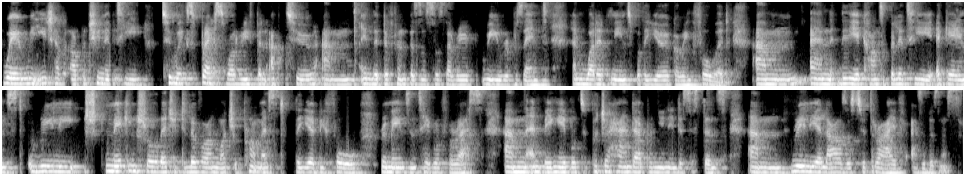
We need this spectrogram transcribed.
where we each have an opportunity to express what we've been up to um, in the different businesses that we, we, represent and what it means for the year going forward. Um, and the accountability against really sh- making sure that you deliver on what you promised the year before remains integral for us. Um, and being able to put your hand up when you need assistance um, really allows us to thrive as a business.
